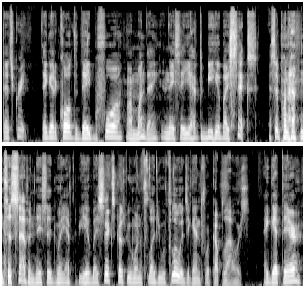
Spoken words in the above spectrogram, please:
That's great. They get a call the day before on Monday, and they say you have to be here by six. I said, what happened to seven? They said, well, you have to be here by six because we want to flood you with fluids again for a couple hours. I get there,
